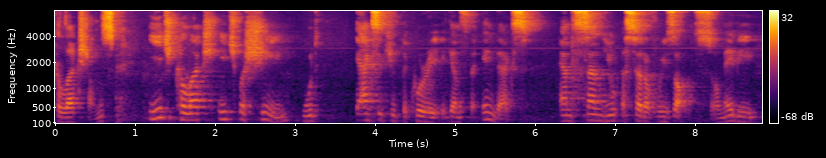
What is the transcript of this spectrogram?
collections. Each collection, each machine would execute the query against the index and send you a set of results. So maybe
